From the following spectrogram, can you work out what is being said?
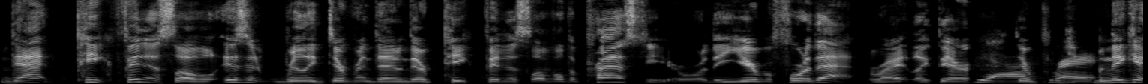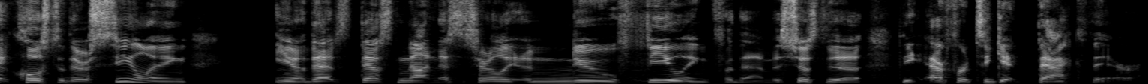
that peak fitness level isn't really different than their peak fitness level the past year or the year before that, right? Like they're yeah, they're right. when they get close to their ceiling, you know that's that's not necessarily a new feeling for them it's just the the effort to get back there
